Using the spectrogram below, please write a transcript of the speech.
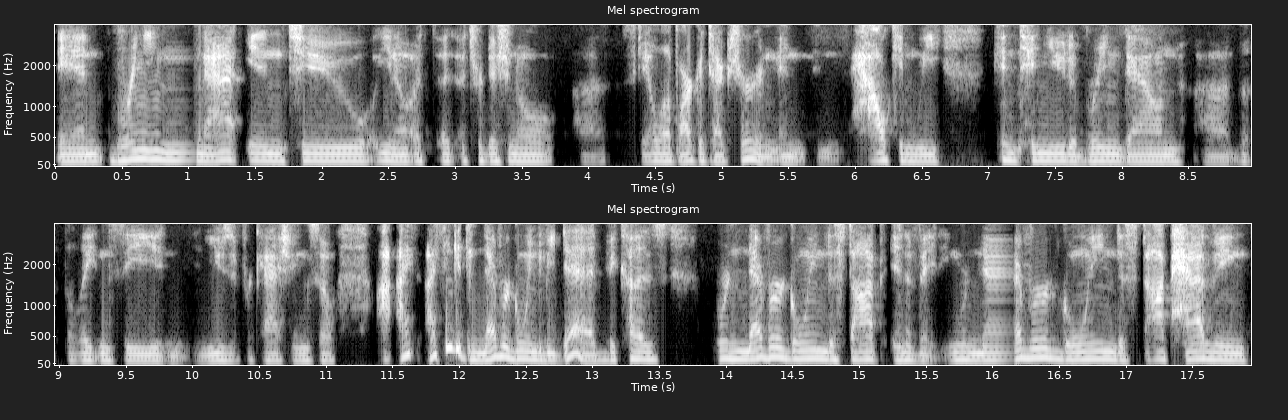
and bringing that into you know a, a traditional uh, scale up architecture, and, and, and, how can we continue to bring down uh, the, the, latency and, and, use it for caching? So I, I think it's never going to be dead because we're never going to stop innovating. We're never going to stop having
